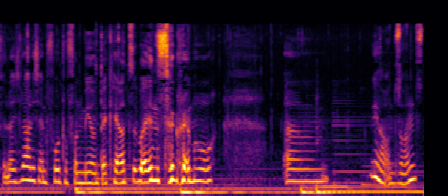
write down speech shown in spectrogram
vielleicht lade ich ein Foto von mir und der Kerze bei Instagram hoch. Ähm, ja, und sonst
